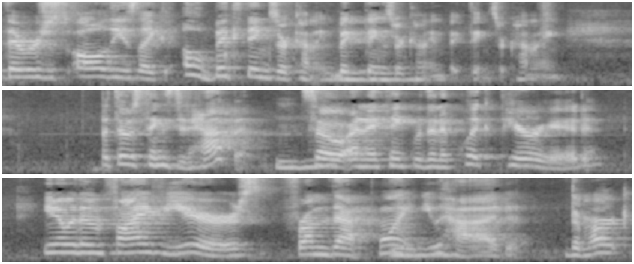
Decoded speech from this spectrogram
There were just all these like, oh, big things are coming, big things Mm-hmm. are coming, big things are coming. But those things did happen. Mm-hmm. So, and I think within a quick period, you know, within five years from that point, you Mm-hmm. had the Merc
